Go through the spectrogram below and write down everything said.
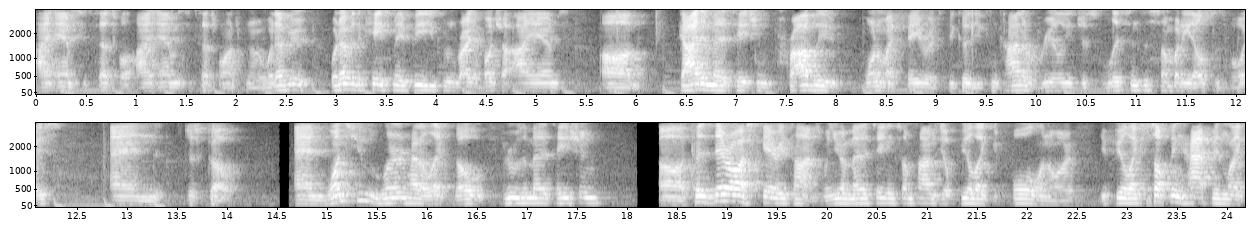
I am successful. I am a successful entrepreneur. Whatever whatever the case may be, you can write a bunch of I ams. Um, guided meditation probably one of my favorites because you can kind of really just listen to somebody else's voice and just go. And once you learn how to let go through the meditation, because there are scary times when you're meditating. Sometimes you'll feel like you're falling, or you feel like something happened. Like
